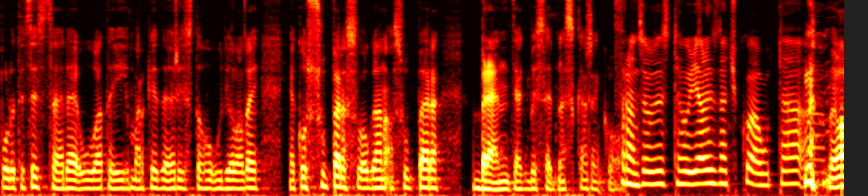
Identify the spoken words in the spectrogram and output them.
politici z CDU a jejich marketéři z toho udělali jako super slogan a super brand, jak by se dneska řeklo. Francouzi z toho udělali značku auta. A... no.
